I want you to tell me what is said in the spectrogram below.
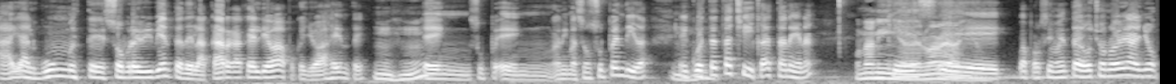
hay algún este, sobreviviente de la carga que él llevaba, porque llevaba gente en, en animación suspendida. Encuentra a esta chica, esta nena, Una niña de es 9 años. eh, aproximadamente de 8 o 9 años,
